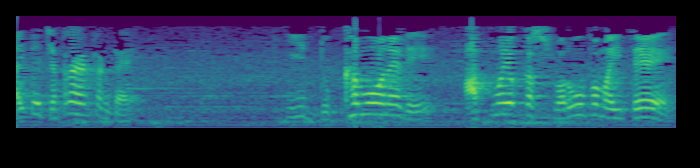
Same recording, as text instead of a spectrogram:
అయితే చిత్రం ఏంటంటే ఈ దుఃఖము అనేది ఆత్మ యొక్క స్వరూపమైతే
